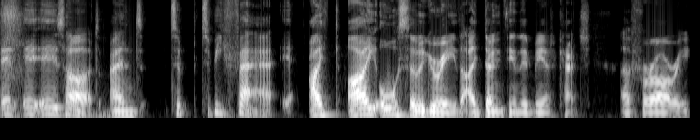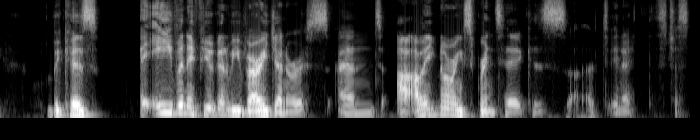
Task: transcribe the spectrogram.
It, it is hard, and to to be fair, I I also agree that I don't think they'd be able to catch a Ferrari because even if you're going to be very generous, and I, I'm ignoring sprints here because uh, you know it's just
